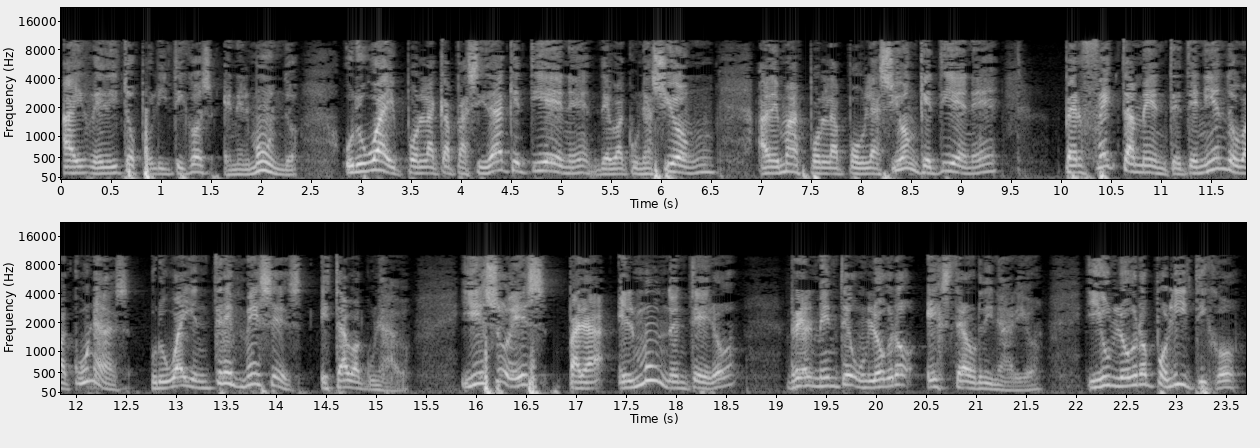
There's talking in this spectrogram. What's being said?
hay réditos políticos en el mundo. Uruguay, por la capacidad que tiene de vacunación, además por la población que tiene, perfectamente teniendo vacunas, Uruguay en tres meses está vacunado. Y eso es para el mundo entero realmente un logro extraordinario y un logro político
